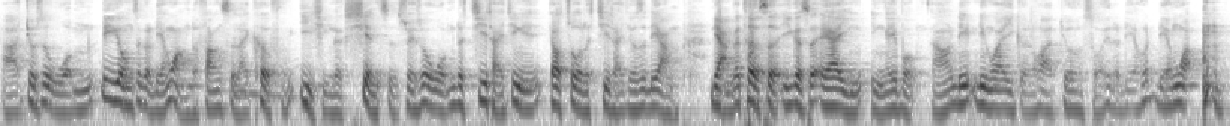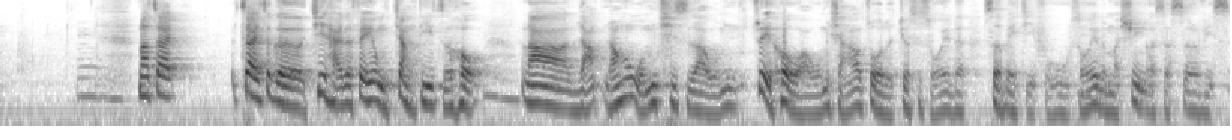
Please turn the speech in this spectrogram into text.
啊，就是我们利用这个联网的方式来克服疫情的限制。所以说我们的机台今年要做的机台就是两两个特色，一个是 AI enable，然后另另外一个的话就所谓的联联网。嗯，那在在这个机台的费用降低之后。那然然后我们其实啊，我们最后啊，我们想要做的就是所谓的设备及服务，所谓的 machine as a service。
